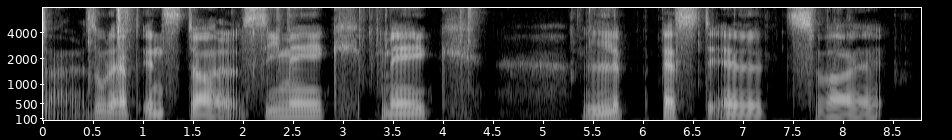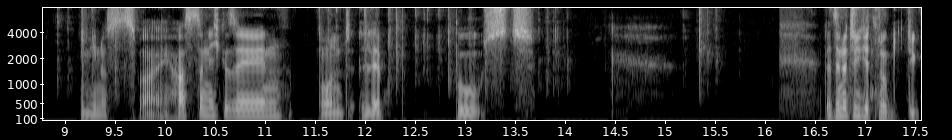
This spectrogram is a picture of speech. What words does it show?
install sudo apt install cmake make libsdl2 minus 2. Hast du nicht gesehen? Und libboost. Das sind natürlich jetzt nur die,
